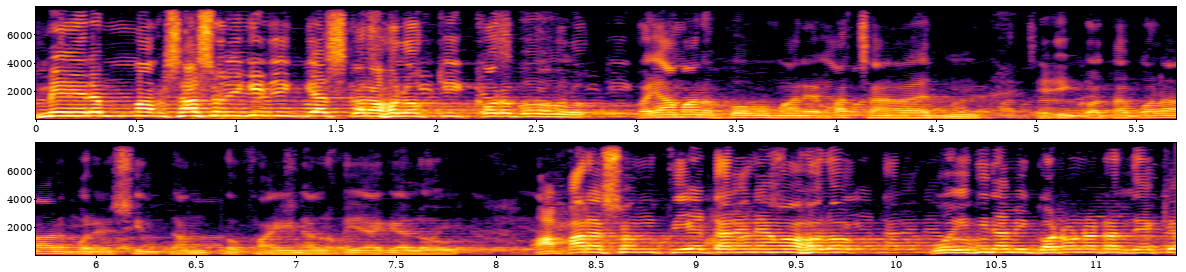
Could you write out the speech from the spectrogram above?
মেয়ের মা শাশুড়িকে জিজ্ঞাসা করা হলো, কি করব? ওই আমার বউ বৌমারে বাঁচান। এই কথা বলার পরে সিদ্ধান্ত ফাইনাল হয়ে গেল। অপারেশন থিয়েটারে নেওয়া হলো। ওই দিন আমি ঘটনাটা দেখে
